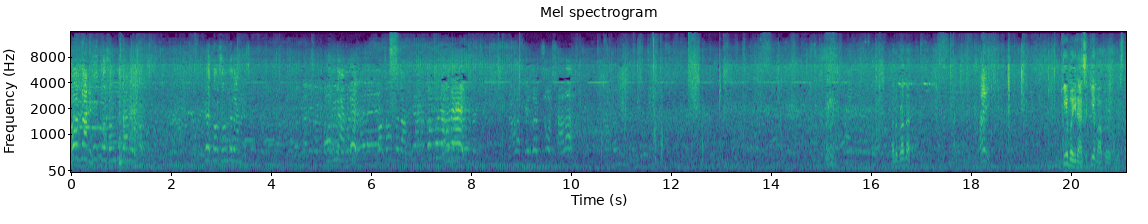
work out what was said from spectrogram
गाडी तर्साउँदै ए तर्साउँदै हेलो ब्रदर। है। के भइरहेछ? के भएको भन्नुहोस् त।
